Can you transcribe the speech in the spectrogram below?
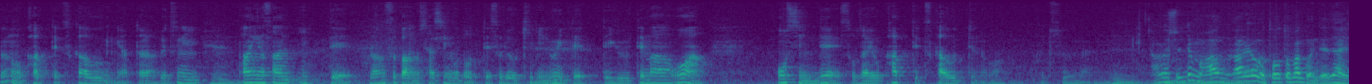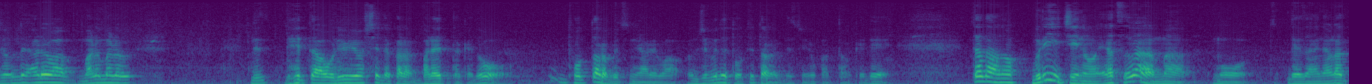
そういうのを買って使うんやったら別にパン屋さん行ってフランスパンの写真を撮ってそれを切り抜いてっていう手間は惜しんで素材を買って使うっていうのは普通なのねある種でもああれをトートバッグにデザインしてであれはまるまるデデータを流用してたからバレたけど取ったら別にあれは自分で取ってたら別に良かったわけで。ただあのブリーチのやつはまあもうデザイナーが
